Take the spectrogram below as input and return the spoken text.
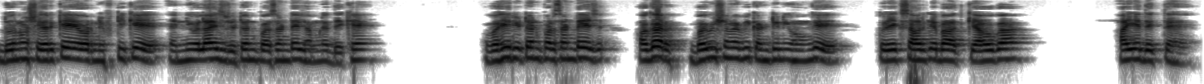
दोनों शेयर के और निफ्टी के एन्यूअलाइज रिटर्न परसेंटेज हमने देखे वही रिटर्न परसेंटेज अगर भविष्य में भी कंटिन्यू होंगे तो एक साल के बाद क्या होगा? आइए देखते हैं।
